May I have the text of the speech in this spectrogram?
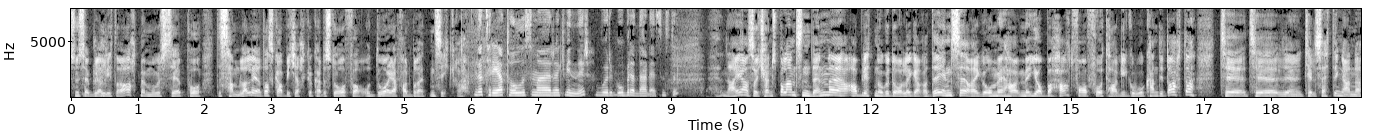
syns jeg blir litt rart. Vi må jo se på det samla lederskapet i kirka, hva det står for, og da er iallfall bredden sikra. Det er tre av tolv som er kvinner. Hvor god bredde er det, syns du? Nei, altså Kjønnsbalansen den eh, har blitt noe dårligere. Det innser jeg. Og vi, har, vi jobber hardt for å få tak i gode kandidater til, til eh, tilsettingene.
